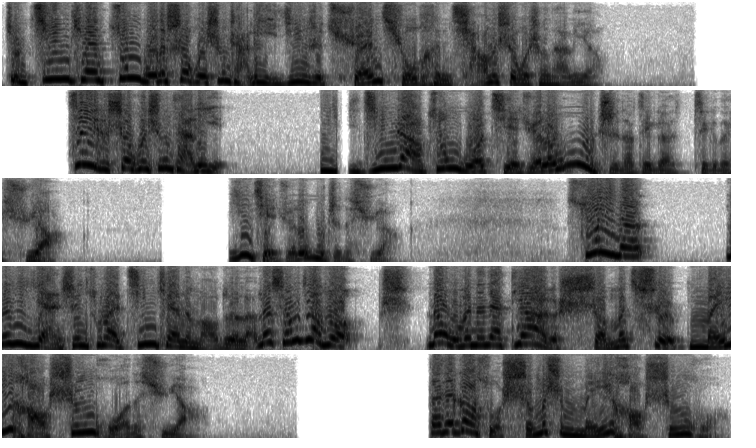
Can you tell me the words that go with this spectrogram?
就今天中国的社会生产力已经是全球很强的社会生产力了。这个社会生产力已经让中国解决了物质的这个这个的需要，已经解决了物质的需要。所以呢？那就衍生出来今天的矛盾了。那什么叫做是？那我问大家，第二个，什么是美好生活的需要？大家告诉我，什么是美好生活？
